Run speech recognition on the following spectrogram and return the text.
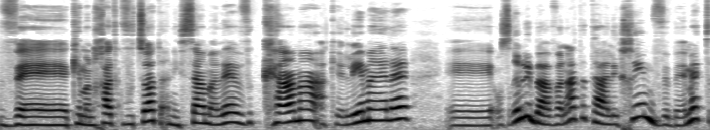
וכמנחת קבוצות אני שמה לב כמה הכלים האלה uh, עוזרים לי בהבנת התהליכים, ובאמת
